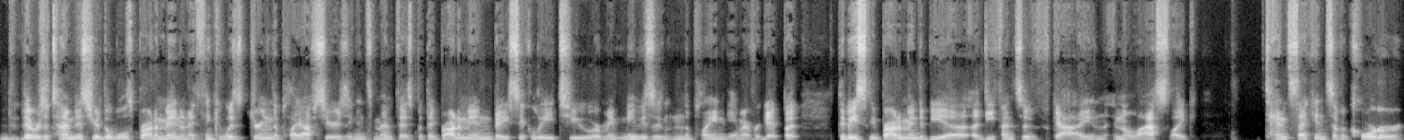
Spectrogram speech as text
there was a time this year the Wolves brought him in, and I think it was during the playoff series against Memphis, but they brought him in basically to, or maybe, maybe it was in the play-in game, I forget, but they basically brought him in to be a, a defensive guy in, in the last like 10 seconds of a quarter,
